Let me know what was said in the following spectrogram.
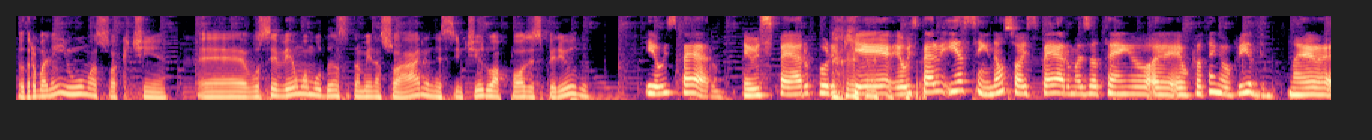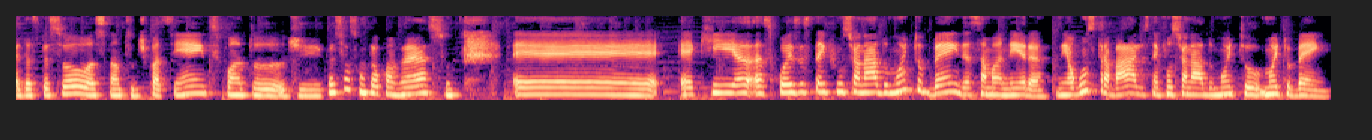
Eu trabalhei em uma só que tinha. É, você vê uma mudança também na sua área nesse sentido após esse período? Eu espero, eu espero porque eu espero e assim não só espero, mas eu tenho é, é, o que eu tenho ouvido, né, é das pessoas, tanto de pacientes quanto de pessoas com quem eu converso, é, é que as coisas têm funcionado muito bem dessa maneira. Em alguns trabalhos tem funcionado muito muito bem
